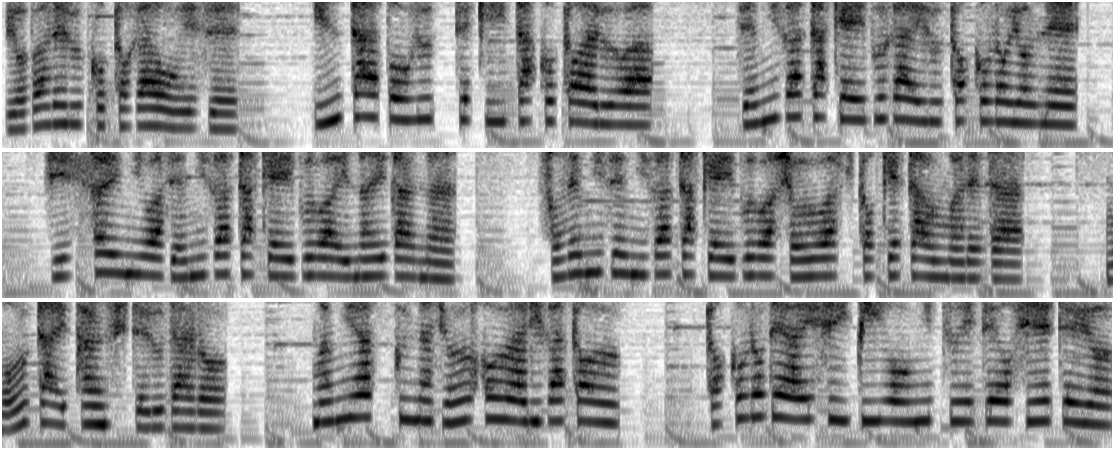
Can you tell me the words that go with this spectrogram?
呼ばれることが多いぜ。インターポールって聞いたことあるわ。銭形警部がいるところよね。実際には銭形警部はいないがな。それに銭形警部は昭和一桁生まれだ。もう体感してるだろ。マニアックな情報ありがとう。ところで ICPO について教えてよ。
